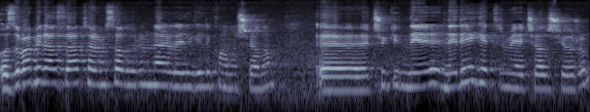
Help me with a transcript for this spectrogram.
o zaman biraz daha tarımsal ürünlerle ilgili konuşalım. Ee, çünkü nereye, nereye getirmeye çalışıyorum?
